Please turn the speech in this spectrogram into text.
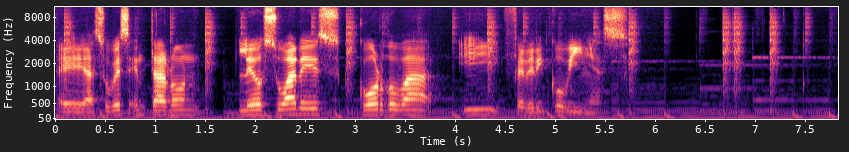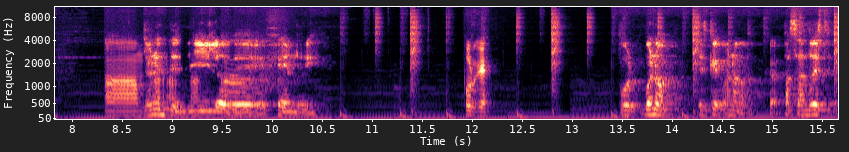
Eh, a su vez entraron Leo Suárez, Córdoba y Federico Viñas. Yo no entendí lo de Henry. ¿Por qué? Bueno, es que, bueno, pasando este,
